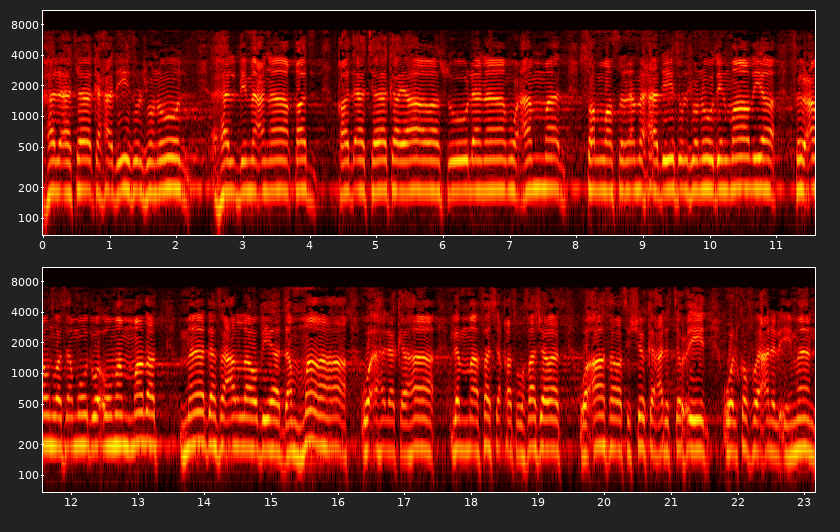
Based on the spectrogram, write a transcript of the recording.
هل أتاك حديث الجنود؟ هل بمعنى قد قد أتاك يا رسولنا محمد؟ صلى الله عليه وسلم حديث الجنود الماضية فرعون وثمود وأمم مضت ماذا فعل الله بها دمرها وأهلكها. لما فسقت وفجرت وآثرت الشرك على التوحيد والكفر على الإيمان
